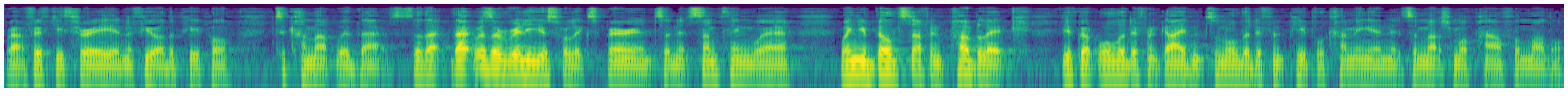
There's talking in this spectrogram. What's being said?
Route 53 and a few other people to come up with that. So that, that was a really useful experience and it's something where when you build stuff in public, you've got all the different guidance and all the different people coming in. It's a much more powerful model.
